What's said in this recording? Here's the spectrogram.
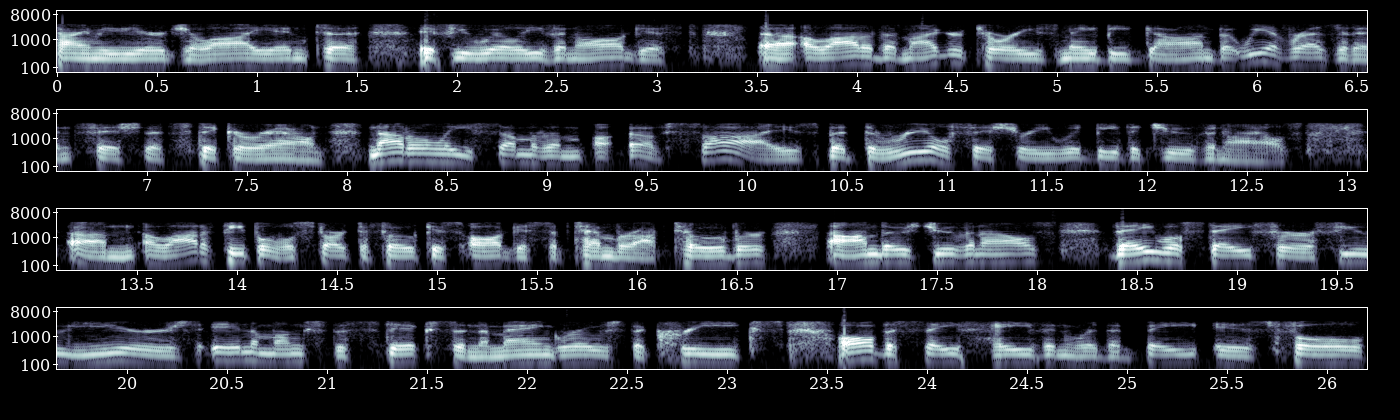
time of year, July into, if you will, even August, uh, a lot of the migratories may be gone, but we have resident fish that stick around. Not only some of them of size, but the real fishery would be the juveniles. Um, a lot of people will start to focus August, September, October on those juveniles. They will stay for a few years in amongst the sticks and the mangroves, the creeks, all the safe haven where the bait is full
